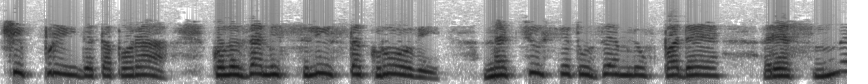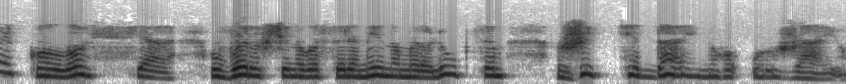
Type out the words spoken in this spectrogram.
Чи прийде та пора, коли замість сліз та крові на цю святу землю впаде рясне колосся вирощеного селянином миролюбцем життєдайного урожаю?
